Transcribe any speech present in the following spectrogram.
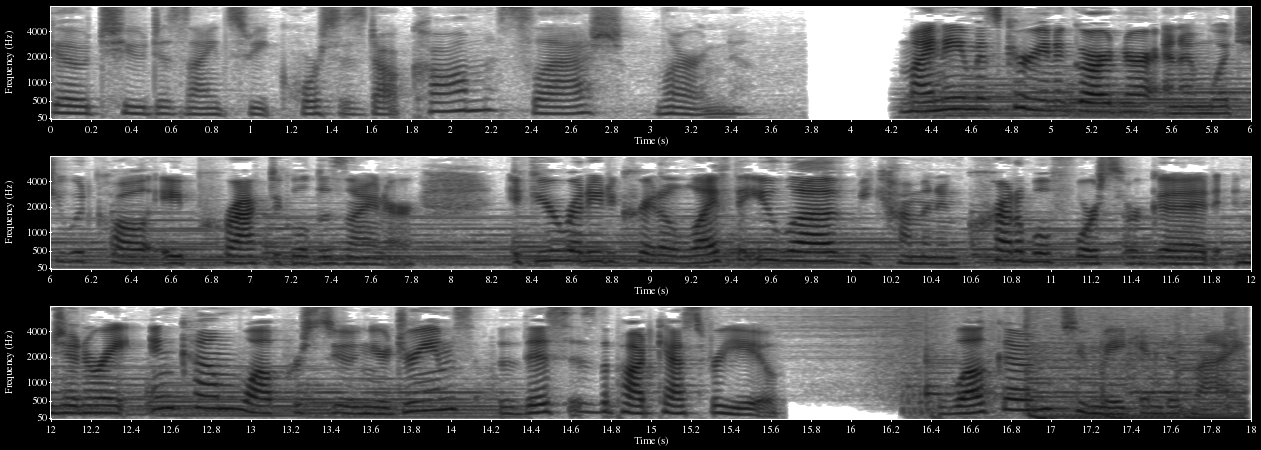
go to designsuitecourses.com slash learn. My name is Carina Gardner, and I'm what you would call a practical designer. If you're ready to create a life that you love, become an incredible force for good, and generate income while pursuing your dreams, this is the podcast for you. Welcome to Make and Design.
